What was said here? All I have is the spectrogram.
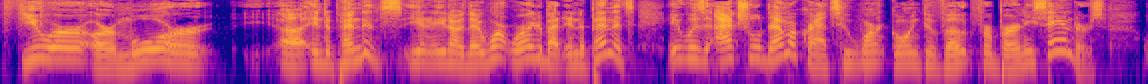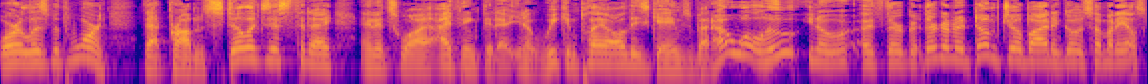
fewer or more uh, independents. You know, you know, they weren't worried about independents. It was actual Democrats who weren't going to vote for Bernie Sanders or Elizabeth Warren. That problem still exists today, and it's why I think that uh, you know we can play all these games about oh well who you know if they're they're going to dump Joe Biden and go with somebody else.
